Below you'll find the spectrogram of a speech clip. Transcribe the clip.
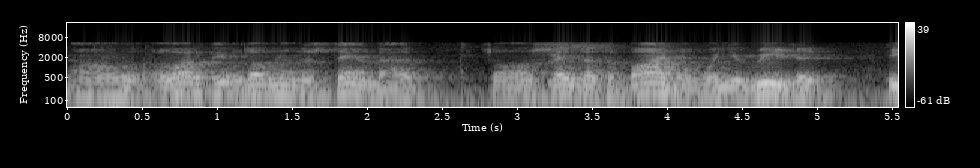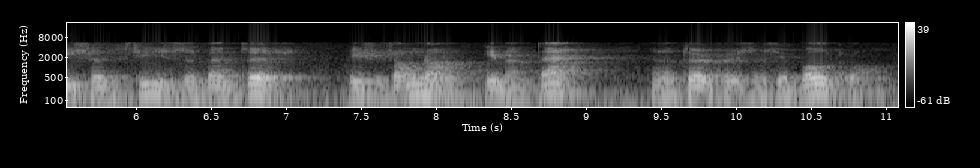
Now, a lot of people don't understand that, so I'll say that the Bible, when you read it, he says Jesus meant this. He says, oh no, he meant that. And the third person says, you're both wrong.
